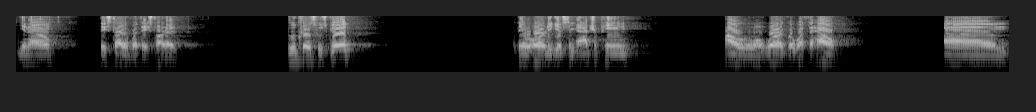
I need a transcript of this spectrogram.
you know, they started what they started. Glucose was good. They were already give some atropine. Probably won't work, but what the hell. Um,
